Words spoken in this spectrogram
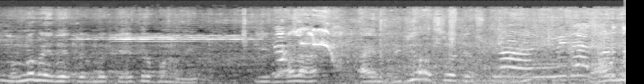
పుణ్యం ఏదైతే ఉందో చైత్ర పుణ్యం ఈవేళ ఆయన విజయోత్సవం చేస్తుంది ఆయన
